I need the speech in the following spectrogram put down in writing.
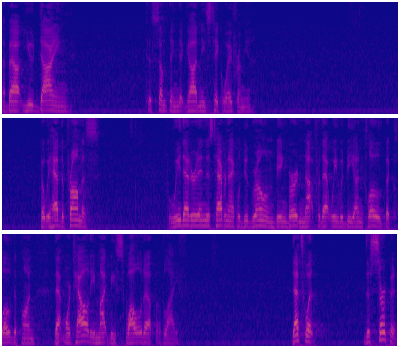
about you dying to something that God needs to take away from you. But we have the promise for we that are in this tabernacle do groan, being burdened, not for that we would be unclothed, but clothed upon that mortality might be swallowed up of life. That's what the serpent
